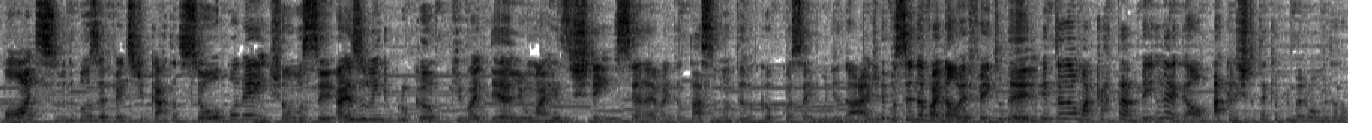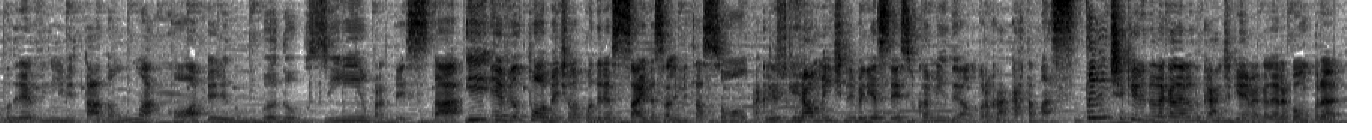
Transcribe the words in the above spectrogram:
pode ser destruído pelos efeitos de carta do seu oponente. Então você traz o Link pro campo que vai ter ali uma resistência, né? Vai tentar se manter no campo com essa imunidade e você ainda vai dar o efeito dele. Então é uma carta bem legal. Acredito até que no primeiro momento ela poderia vir limitada a uma cópia ali num bundlezinho para testar e eventualmente ela poderia sair dessa limitação. Acredito que realmente deveria ser esse o caminho dela. Agora é uma carta bastante querida da galera do card game, a galera compra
